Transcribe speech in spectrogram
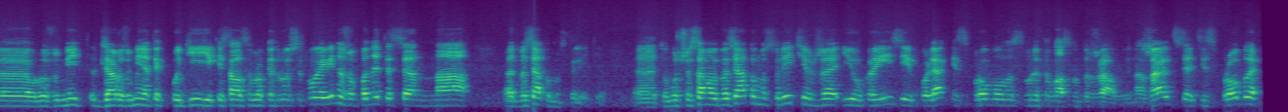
е, розуміти для розуміння тих подій, які сталися в роки Другої світової війни, зупинитися на е, 20 столітті. Е, Тому що саме в 20 столітті вже і українці, і поляки спробували створити власну державу. І на жаль, ці спроби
